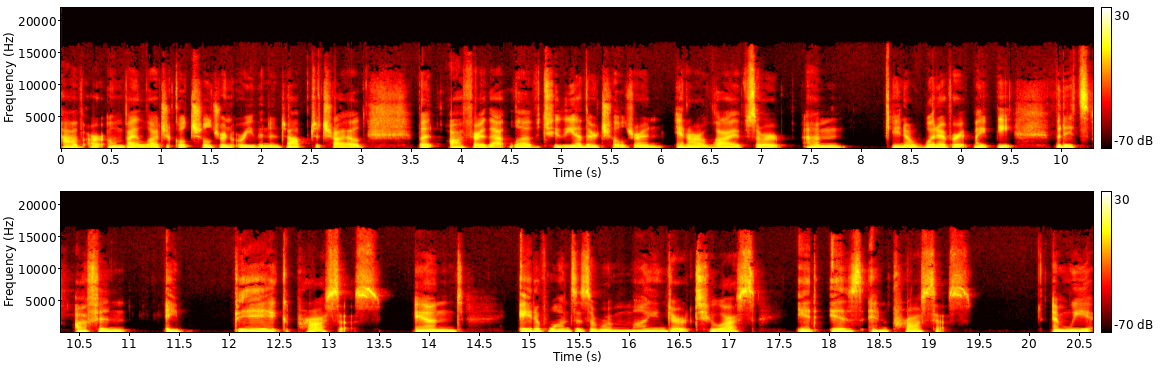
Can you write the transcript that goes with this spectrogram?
have our own biological children or even adopt a child, but offer that love to the other children in our lives or, um, you know, whatever it might be. But it's often a big process. And Eight of Wands is a reminder to us it is in process. And we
